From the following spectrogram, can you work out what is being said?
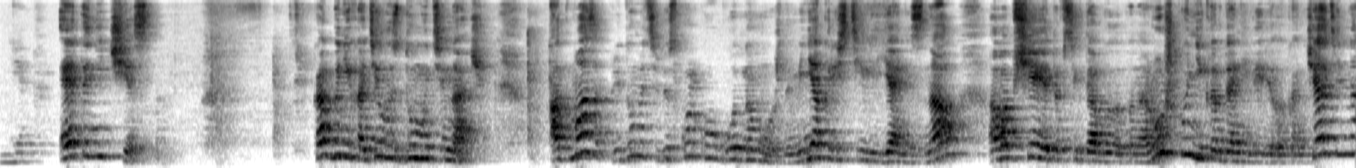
Нет. Это нечестно. Как бы не хотелось думать иначе. Отмазок придумать себе сколько угодно можно. Меня крестили, я не знал, а вообще это всегда было понарошку, никогда не верил окончательно,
